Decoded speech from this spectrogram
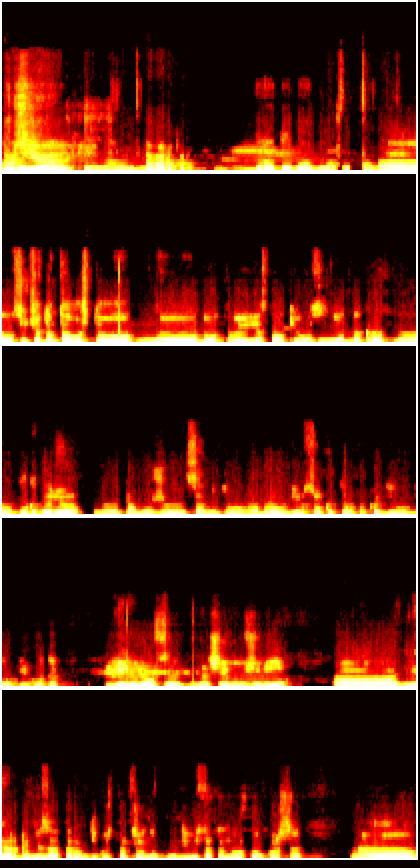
друзья, я, давай, Артур. Да, добавлю. А, с учетом того, что ну, вот я сталкивался неоднократно благодаря э, тому же саммиту Абрау Дерсо, который проходил долгие годы, я являлся членом жюри, и организатором дегустационного, дегустационного конкурса, а,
